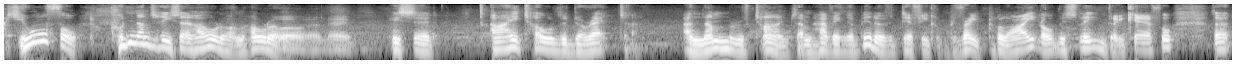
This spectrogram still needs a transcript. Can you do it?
it's your fault. Couldn't understand. He said, Hold on, hold on. Oh, no. He said, I told the director a number of times, I'm having a bit of a difficult, very polite, obviously, very careful, that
